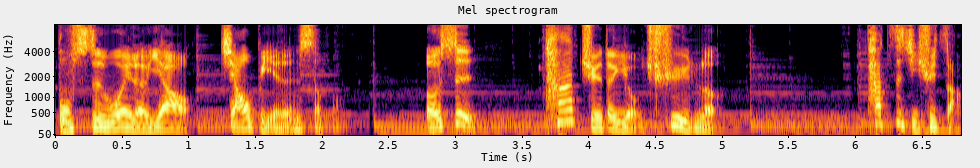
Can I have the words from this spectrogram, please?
不是为了要教别人什么，而是他觉得有趣了，他自己去找。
